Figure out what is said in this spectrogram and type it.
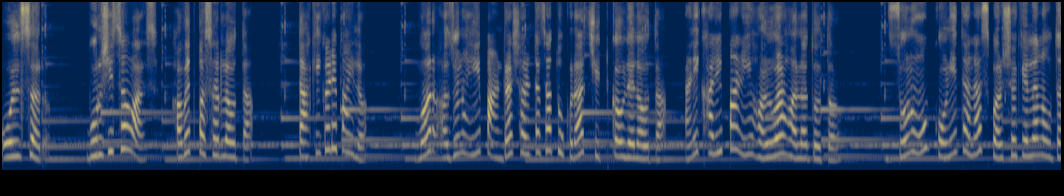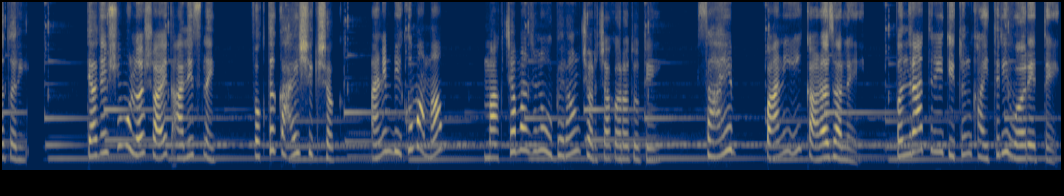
ओलसर. बुरशीचा वास. हवेत पसरला होता. टाकीकडे पाहिलं. वर अजूनही पांढऱ्या शर्टाचा तुकडा चिटकवलेला होता आणि खाली पाणी हळूहळू हलत होतं. जणू कोणी त्याला स्पर्श केला नव्हता तरी. त्या दिवशी मुलं शाळेत आलीच नाहीत. फक्त काही शिक्षक आणि भिकू मामा मागच्या बाजूला उभे राहून चर्चा करत होते. साहेब पाणी काळं झालंय. पण रात्री तिथून काहीतरी वर येते.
